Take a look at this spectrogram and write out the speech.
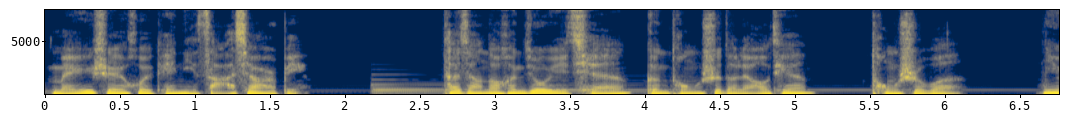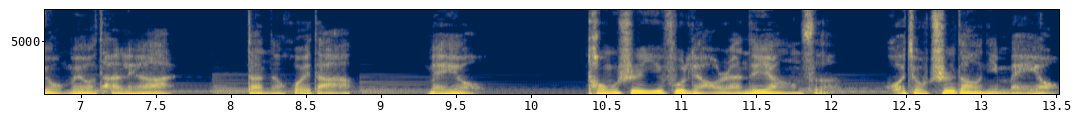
没谁会给你砸馅儿饼。他想到很久以前跟同事的聊天，同事问：“你有没有谈恋爱？”蛋蛋回答：“没有。”同事一副了然的样子，我就知道你没有。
